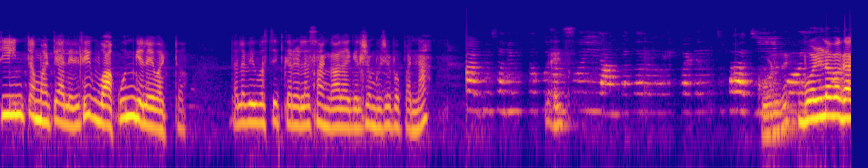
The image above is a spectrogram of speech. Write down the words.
तीन टमाटे आलेले ते वाकून गेले वाटतं. त्याला व्यवस्थित करायला सांगावं लागेल शंभूच्या पप्पांना. बोलणं बघा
